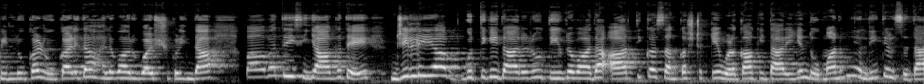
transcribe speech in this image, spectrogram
ಬಿಲ್ಲುಗಳು ಕಳೆದ ಹಲವಾರು ವರ್ಷಗಳಿಂದ ಪಾವತಿಯಾಗದೆ ಜಿಲ್ಲೆಯ ಗುತ್ತಿಗೆದಾರರು ತೀವ್ರವಾದ ಆರ್ಥಿಕ ಸಂಕಷ್ಟಕ್ಕೆ ಒಳಗಾಗಿದ್ದಾರೆ ಎಂದು ಮನವಿಯಲ್ಲಿ ತಿಳಿಸಿದ್ದಾರೆ.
